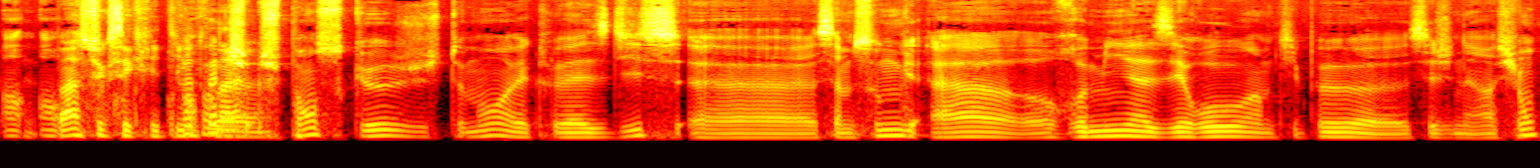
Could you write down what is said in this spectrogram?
En- en- Pas un succès critique. En fait, on a- je, je pense que justement avec le S10, euh, Samsung a remis à zéro un petit peu euh, ces générations. Et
